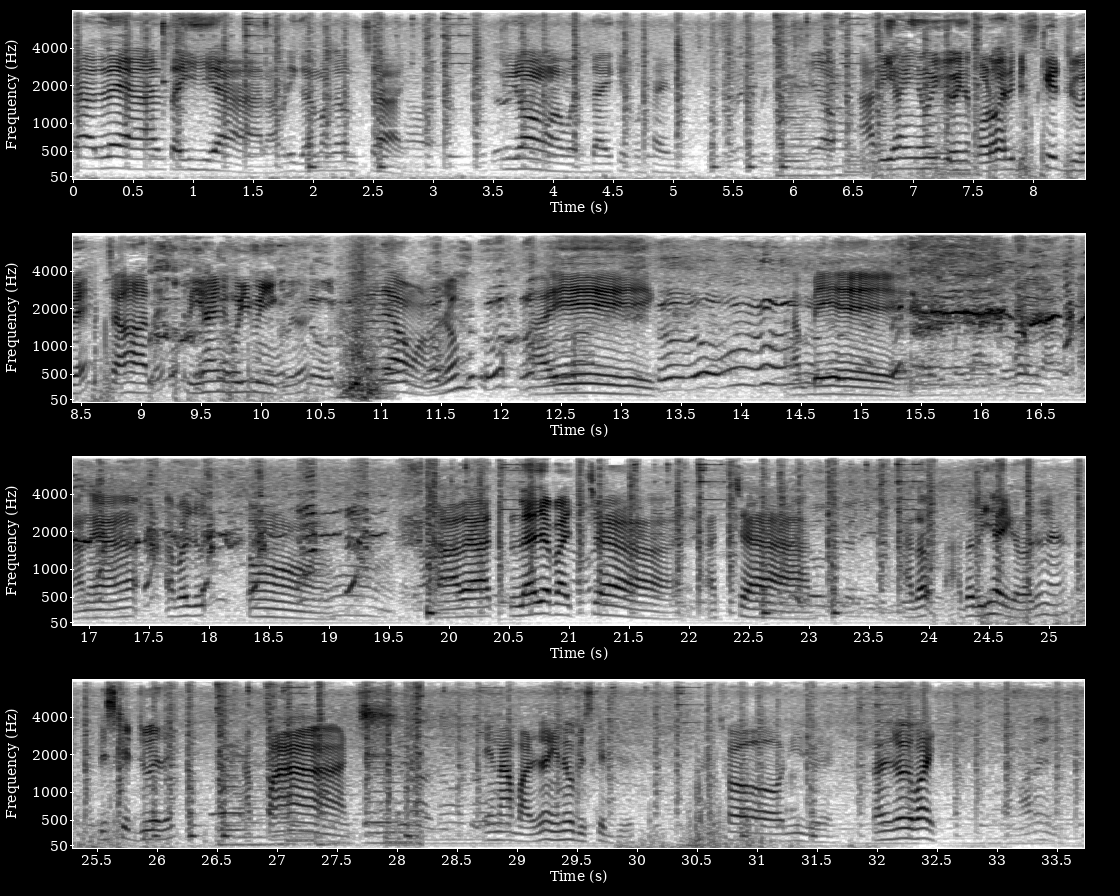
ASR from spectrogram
ચાલે હાલ તૈયાર. આપણી ગરમા ગરમ ચાય. પીવામાં બધા એક એક ઉઠાઈ આ રિહાઈને હોઈ ગયો, એને પડવારી બિસ્કિટ જુએ ચા હાથે રિહાઈને હોઈ ગઈ ગયો લેવાનું જો. આ એક, આ બે, અને આ બાજુ ત્રણ. અરે લેજે ભાઈ, ચાર. ચાર. આ તો આ તો રિહાઈ ગયો છે ને. બિસ્કિટ જોઈએ છે. આ પાંચ. એ ના પાડે છે એનું બિસ્કિટ જોઈએ છ નહીં જોઈએ તને જો ભાઈ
